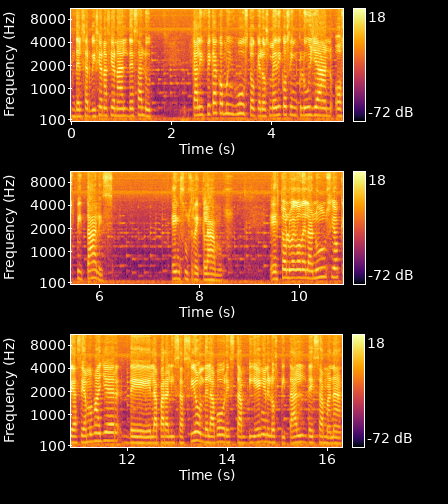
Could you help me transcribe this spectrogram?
del Servicio Nacional de Salud, califica como injusto que los médicos incluyan hospitales en sus reclamos. Esto luego del anuncio que hacíamos ayer de la paralización de labores también en el hospital de Samaná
